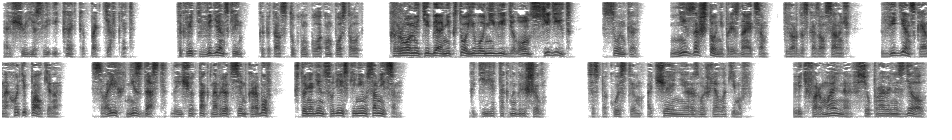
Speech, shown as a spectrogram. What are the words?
А еще если и Катька подтявкнет. Так ведь Введенский, — капитан стукнул кулаком по столу, — кроме тебя никто его не видел, он сидит. Сонька ни за что не признается, — твердо сказал Саныч. Введенская она, хоть и Палкина. Своих не сдаст, да еще так наврет семь коробов, что ни один судейский не усомнится. Где я так нагрешил? Со спокойствием отчаяния размышлял Лакимов. Ведь формально все правильно сделал,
